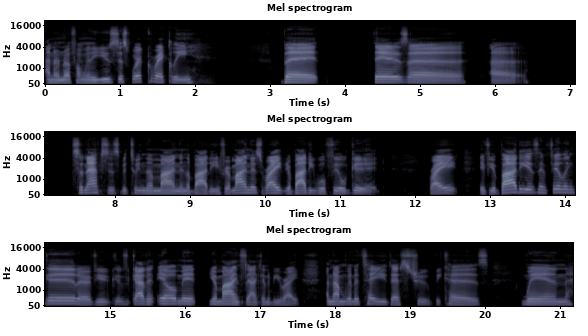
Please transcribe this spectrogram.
I don't know if I'm going to use this word correctly, but there's a, a synapses between the mind and the body. If your mind is right, your body will feel good, right? If your body isn't feeling good or if, you, you've got an ailment, your mind's not going to be right. And I'm going to tell you that's true because when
